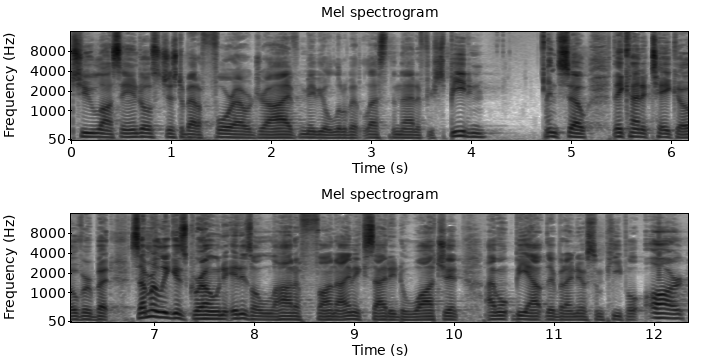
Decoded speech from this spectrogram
to Los Angeles, just about a four hour drive, maybe a little bit less than that if you're speeding. And so they kind of take over. But Summer League has grown. It is a lot of fun. I'm excited to watch it. I won't be out there, but I know some people are.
